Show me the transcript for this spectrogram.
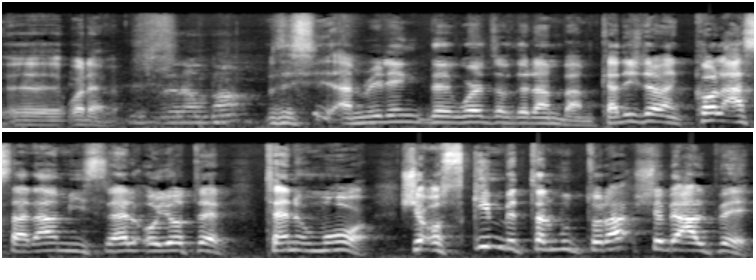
uh, whatever. This is the Rambam? I'm reading the words of the Rambam. Kaddish de Rabbanan, Kol Asaram Yisrael Oyoter, 10 or more. She'oskim be'talmud Torah she'be'al peh.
